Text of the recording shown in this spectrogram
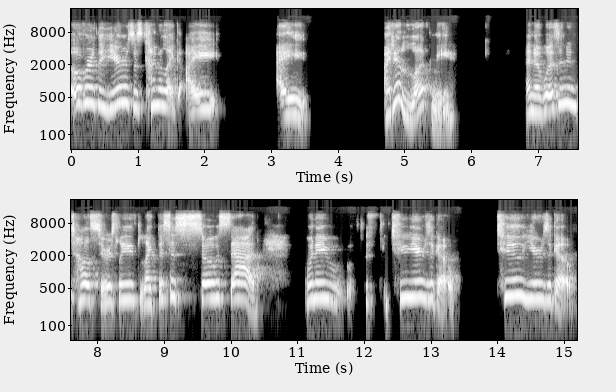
over the years, it's kind of like I I I didn't love me. And it wasn't until seriously, like this is so sad. When I two years ago, two years ago,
